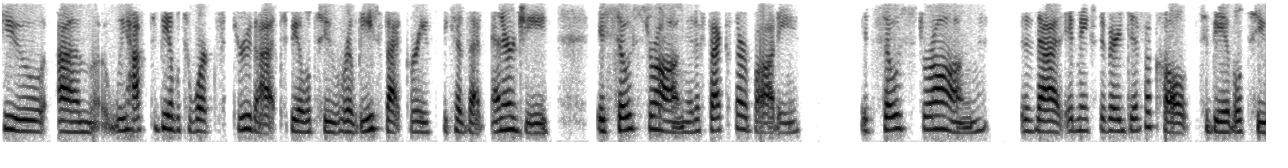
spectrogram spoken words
to um we have to be able to work through that to be able to release that grief because that energy is so strong. It affects our body. It's so strong that it makes it very difficult to be able to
